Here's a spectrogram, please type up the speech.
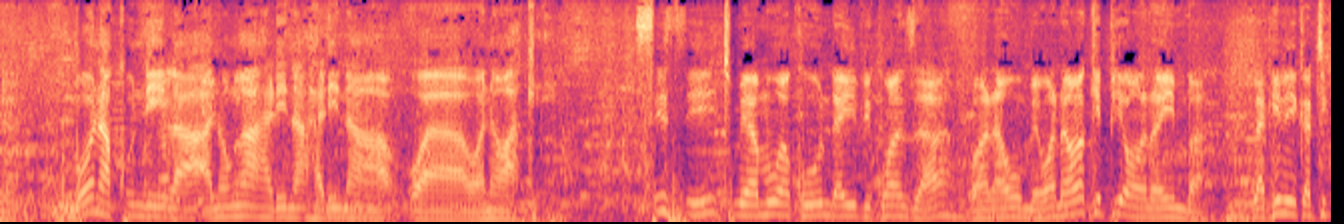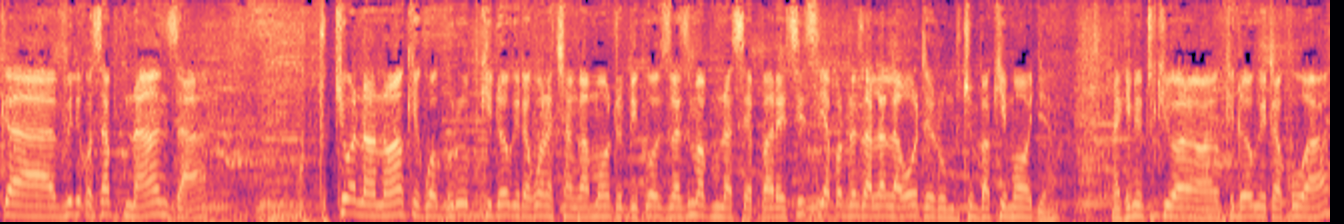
Yeah. Mbona kundi la Anong'a halina, halina wa, wanawake? Sisi tumeamua kuunda hivi kwanza, wanaume wanawake pia wanaimba, lakini katika vile, kwa sababu tunaanza tukiwa na wanawake kwa group kidogo itakuwa na changamoto because lazima mna separate. Sisi hapa tunaweza lala wote room chumba kimoja, lakini tukiwa kidogo itakuwa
